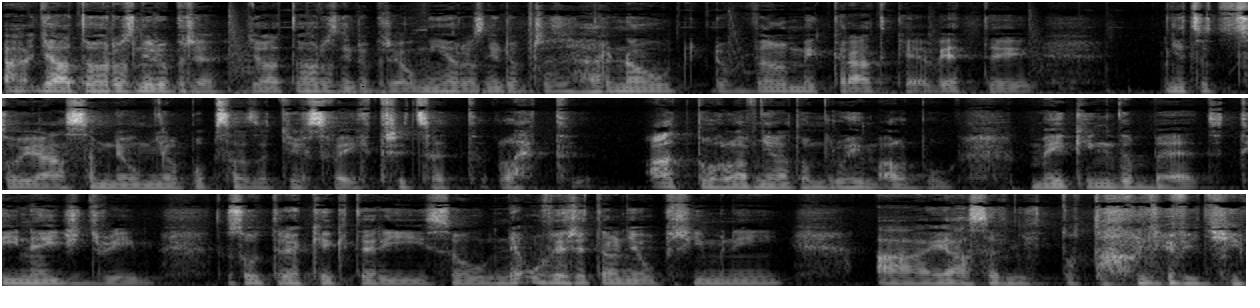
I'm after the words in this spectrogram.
A dělá to hrozně dobře. Dělá to hrozně dobře. Umí hrozně dobře zhrnout do velmi krátké věty něco, co já jsem neuměl popsat za těch svých 30 let. A to hlavně na tom druhém albu. Making the Bed, Teenage Dream. To jsou tracky, které jsou neuvěřitelně upřímný a já se v nich totálně vidím.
